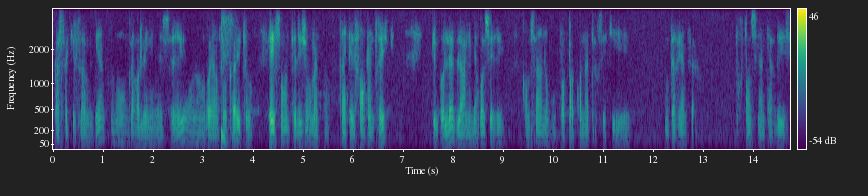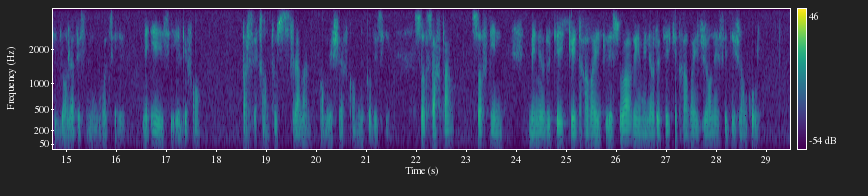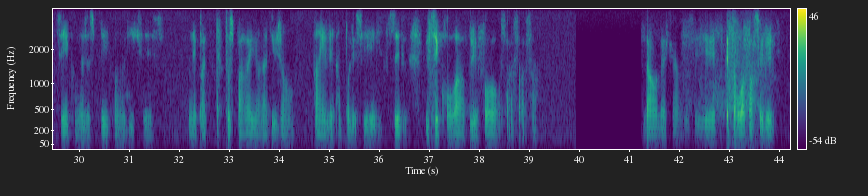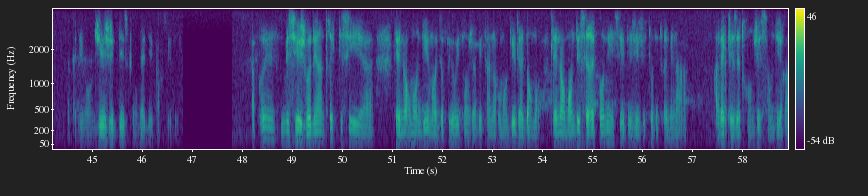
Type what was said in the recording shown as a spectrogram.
Parce qu'ils savent bien comment on garde les numéros de série, on envoie un focal et tout. Et ils sont intelligents maintenant. Quand ils font un truc, ils relèvent leur numéro de série. Comme ça, on ne peut pas connaître ce qui on ne peut rien faire. Pourtant, c'est interdit ici d'enlever ce numéro de série. Mais ici, ils font parce qu'ils sont tous la même, comme les chefs, comme les policiers. Sauf certains, sauf une minorité qui travaille les soirs et une minorité qui travaille la journée, c'est des gens cool. C'est qu'on nous explique, qu'on nous dit qu'on n'est pas tous pareils, on a des gens, quand il est un policier, il, se croit plus fort, ça, ça, ça. Là, on est 15 ici, et trois par cellule. Ils vont dire, je dis qu'on est dit par cellule. Après, monsieur, je veux dire un truc ici, euh, les Normandies, moi depuis 8 ans j'habite en Normandie, les, Normandies, les Normandies c'est reconnu ici, des de tribunal, avec les étrangers sans dire,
